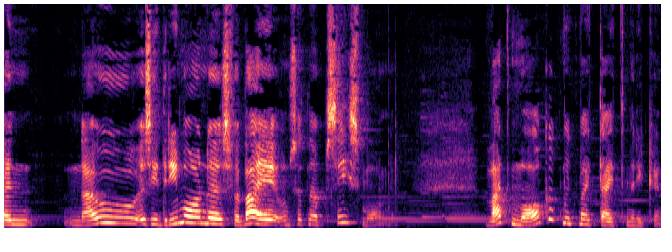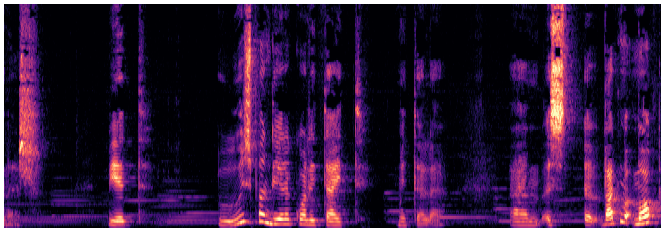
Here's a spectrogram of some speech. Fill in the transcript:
En nou is die 3 maande is verby, ons sit nou op 6 maande. Wat maak ek met my tyd met die kinders? Weet hoe spandeer ek kwaliteit met hulle? Ehm um, is uh, wat maak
